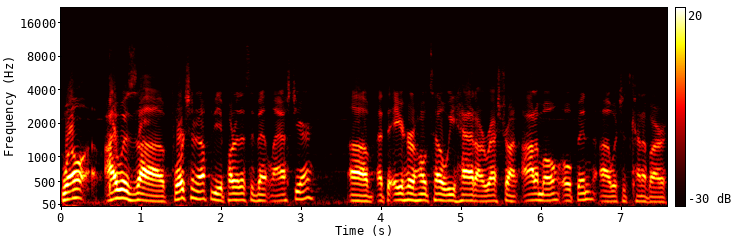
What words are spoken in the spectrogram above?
Well, I was uh, fortunate enough to be a part of this event last year. Uh, at the Ahern Hotel, we had our restaurant Otomo open, uh, which is kind of our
